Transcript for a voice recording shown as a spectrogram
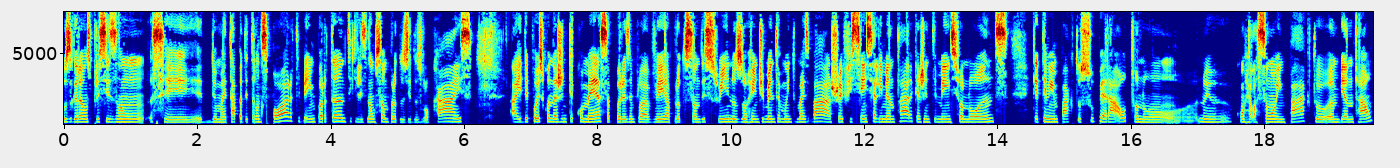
os grãos precisam ser de uma etapa de transporte bem importante, que eles não são produzidos locais. Aí depois, quando a gente começa, por exemplo, a ver a produção de suínos, o rendimento é muito mais baixo, a eficiência alimentar, que a gente mencionou antes, que tem um impacto super alto no, no, com relação ao impacto ambiental.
